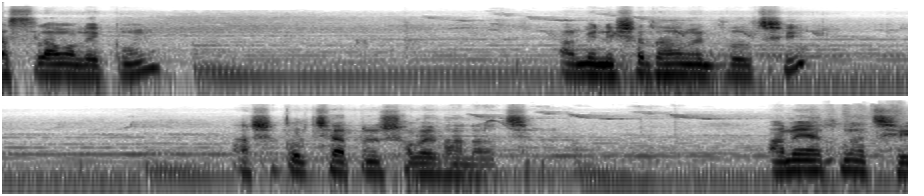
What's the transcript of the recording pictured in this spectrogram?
আসসালামু আলাইকুম। আমি নিশাদ আহমেদ বলছি। আশা করছি আপনারা সবাই ভালো আছেন। আমি এখন আছি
